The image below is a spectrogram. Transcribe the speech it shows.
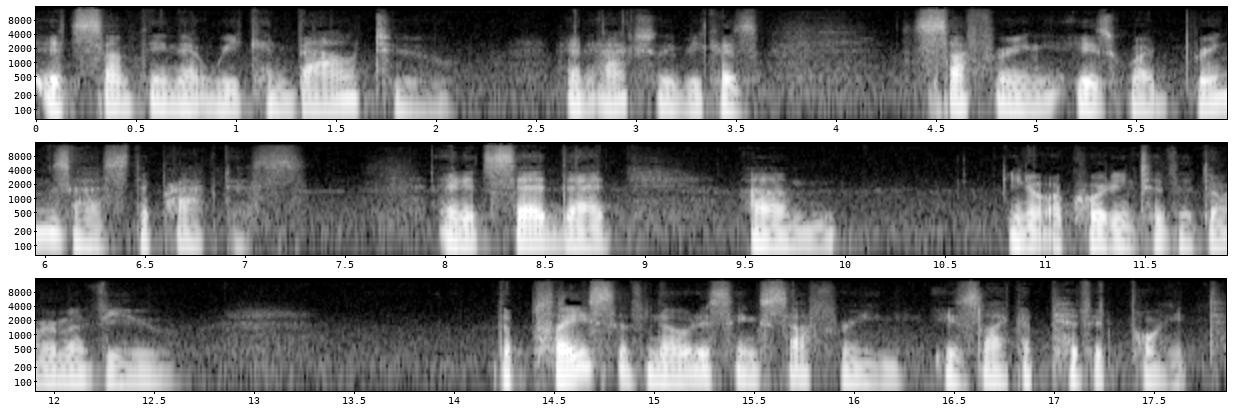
it's something that we can bow to, and actually because suffering is what brings us to practice, and it's said that, um, you know, according to the Dharma view, the place of noticing suffering is like a pivot point.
